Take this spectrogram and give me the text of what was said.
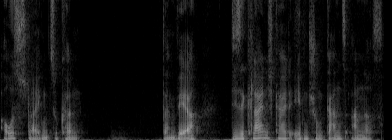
aussteigen zu können, dann wäre diese Kleinigkeit eben schon ganz anders.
